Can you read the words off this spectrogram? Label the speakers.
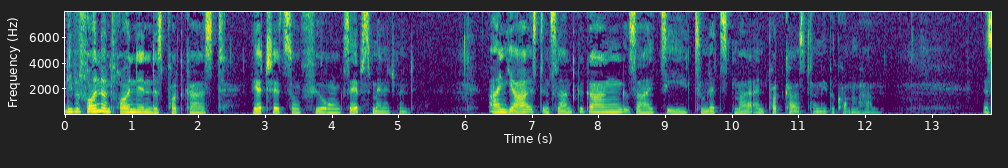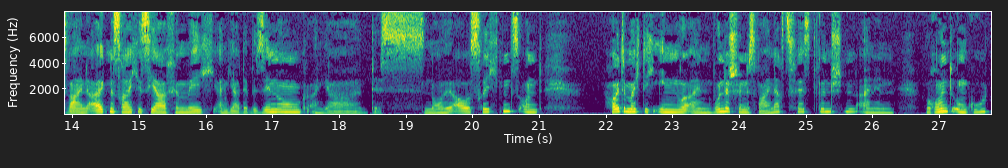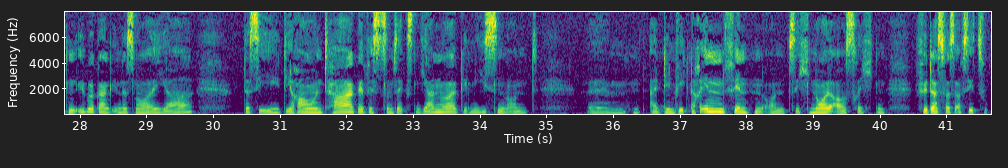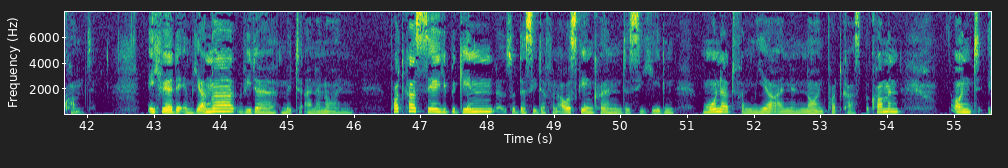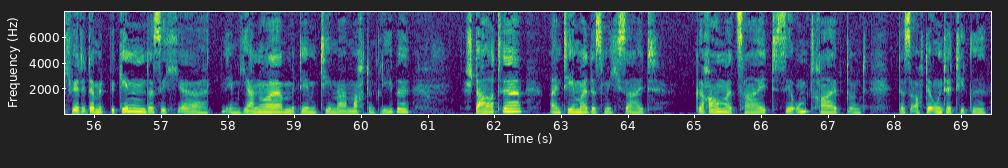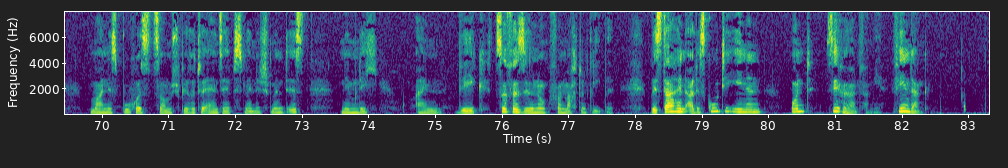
Speaker 1: Liebe Freunde und Freundinnen des Podcasts Wertschätzung, Führung, Selbstmanagement. Ein Jahr ist ins Land gegangen, seit Sie zum letzten Mal einen Podcast von mir bekommen haben. Es war ein ereignisreiches Jahr für mich, ein Jahr der Besinnung, ein Jahr des Neuausrichtens und heute möchte ich Ihnen nur ein wunderschönes Weihnachtsfest wünschen, einen rundum guten Übergang in das neue Jahr, dass Sie die rauen Tage bis zum 6. Januar genießen und äh, den Weg nach innen finden und sich neu ausrichten für das, was auf Sie zukommt. Ich werde im Januar wieder mit einer neuen Podcast-Serie beginnen, sodass Sie davon ausgehen können, dass Sie jeden Monat von mir einen neuen Podcast bekommen. Und ich werde damit beginnen, dass ich äh, im Januar mit dem Thema Macht und Liebe starte. Ein Thema, das mich seit geraumer Zeit sehr umtreibt und das auch der Untertitel meines Buches zum spirituellen Selbstmanagement ist, nämlich ein Weg zur Versöhnung von Macht und Liebe. Bis dahin alles Gute Ihnen und Sie hören von mir. Vielen Dank.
